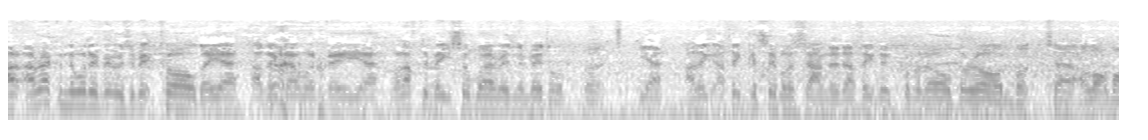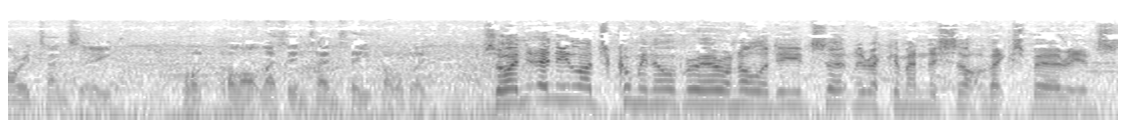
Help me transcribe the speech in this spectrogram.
I, I reckon they would if it was a bit colder. Yeah, I think that would be. Uh, we'll have to meet somewhere in the middle, but yeah, I think I think a similar standard. I think they'd come and hold their own, but uh, a lot more intensity but a lot less intense heat probably. So, any, lads coming over here on holiday, you'd certainly recommend this sort of experience.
